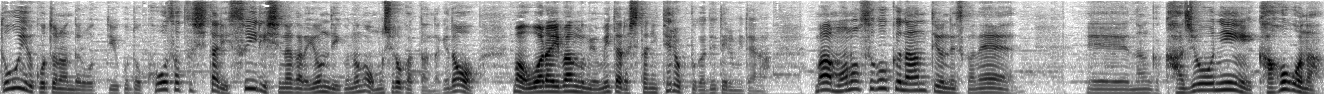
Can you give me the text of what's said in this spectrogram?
どういうことなんだろうっていうことを考察したり推理しながら読んでいくのが面白かったんだけど、まあ、お笑い番組を見たら下にテロップが出てるみたいな。まあものすごくなんて言うんですかね、えーなんか過剰に過保護な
